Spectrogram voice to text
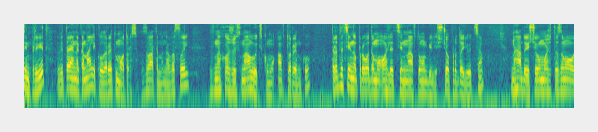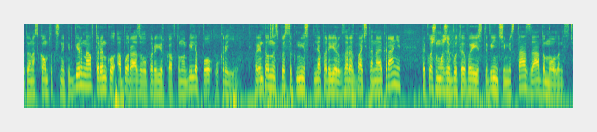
Всім привіт! Вітаю на каналі Colorit Motors. Звати мене Василь. Знаходжусь на Луцькому авторинку. Традиційно проводимо огляд цін на автомобілі, що продаються. Нагадую, що ви можете замовити у нас комплексний підбір на авторинку або разову перевірку автомобіля по Україні. Орієнтовний список міст для перевірок зараз бачите на екрані. Також може бути виїзд в інші міста за домовленістю.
